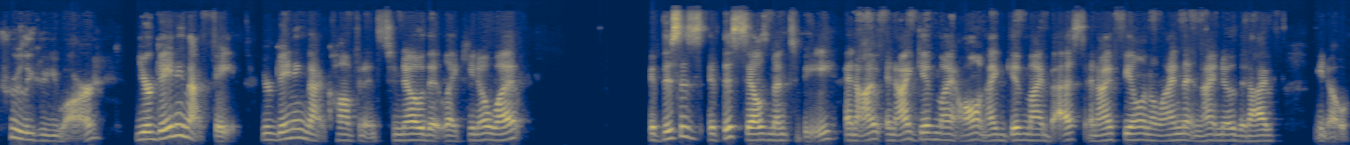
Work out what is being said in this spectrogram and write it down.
truly who you are, you're gaining that faith. You're gaining that confidence to know that, like, you know what? If this is if this sale's meant to be, and I and I give my all and I give my best and I feel in alignment and I know that I've, you know,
